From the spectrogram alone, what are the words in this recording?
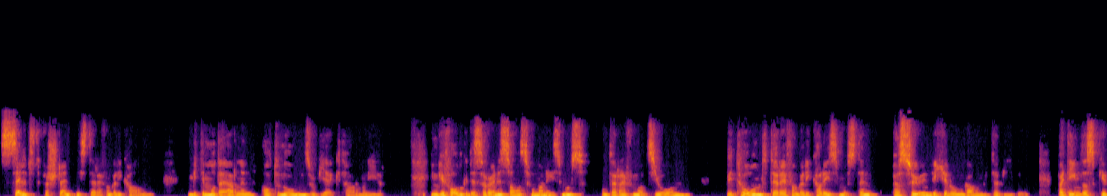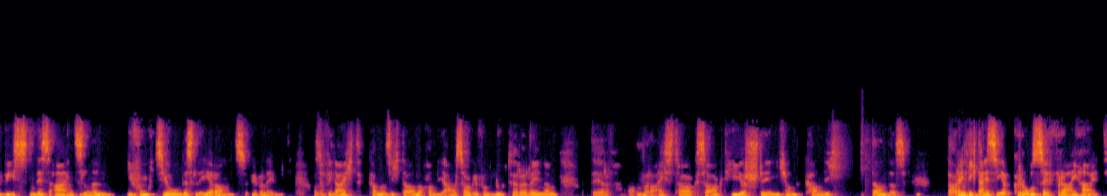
Selbstverständnis der Evangelikalen mit dem modernen autonomen Subjekt harmoniert. Im Gefolge des Renaissance-Humanismus und der Reformation betont der Evangelikalismus den persönlichen Umgang mit der Bibel, bei dem das Gewissen des Einzelnen die Funktion des Lehrers übernimmt. Also vielleicht kann man sich da noch an die Aussage von Luther erinnern, der am Reichstag sagt, hier stehe ich und kann nicht anders. Darin liegt eine sehr große Freiheit,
